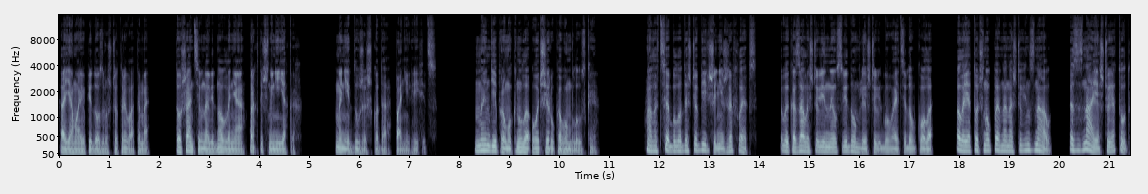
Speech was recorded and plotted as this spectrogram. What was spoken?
а я маю підозру, що триватиме, то шансів на відновлення практично ніяких. Мені дуже шкода, пані Гріфітс. Менді промокнула очі рукавом блузки. Але це було дещо більше, ніж рефлекс. Ви казали, що він не усвідомлює, що відбувається довкола, але я точно впевнена, що він знав, знає, що я тут.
